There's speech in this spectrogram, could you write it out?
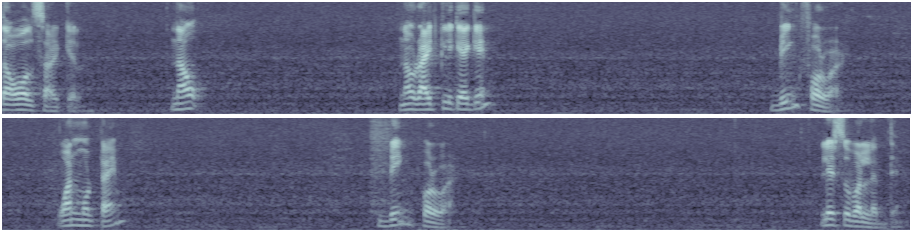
the all circle. Now now right click again bring forward. One more time bring forward. Let's overlap them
